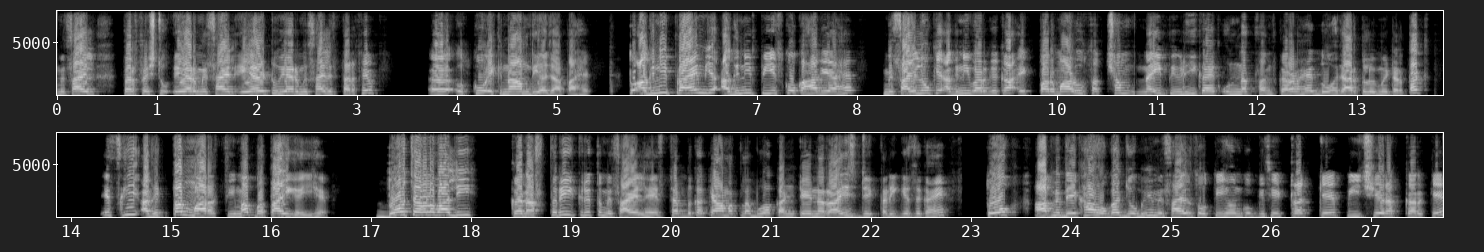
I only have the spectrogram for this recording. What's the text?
missile surface to air missile air to air missile इस तरह से उसको एक नाम दिया जाता है। तो अग्नि प्राइम या अग्नि पीस को कहा गया है। मिसाइलों के अग्नि वर्ग का एक परमाणु सक्षम नई पीढ़ी का एक उन्नत संस्करण है 2000 किलोमीटर तक। इसकी अधिकतम मारक सीमा बताई गई है। दो चरण वाली कनस्त्रीकृत मिसाइल है। इस शब्द का क्या मतलब हुआ? कंटेनराइज्ड एक तरीके से कहें। तो आपने देखा होगा, जो भी मिसाइल्स होती है, उनको किसी ट्रक के पीछे रख करके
